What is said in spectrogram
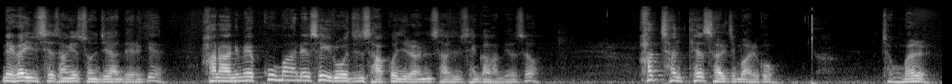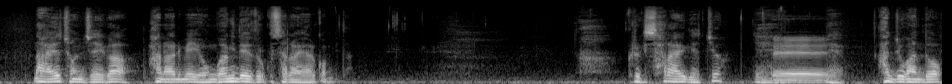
내가 이 세상에 존재한다는 게 하나님의 꿈 안에서 이루어진 사건이라는 사실 생각하면서 하찮게 살지 말고 정말 나의 존재가 하나님의 영광이 되도록 살아야 할 겁니다. 그렇게 살아야겠죠? 네. 네. 네. 한 주간도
